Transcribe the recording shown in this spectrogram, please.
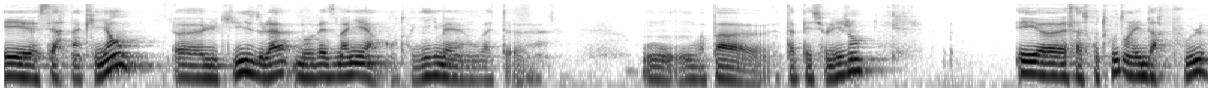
Et certains clients euh, l'utilisent de la mauvaise manière, entre guillemets. On va, on, va pas euh, taper sur les gens. Et euh, ça se retrouve dans les dark pools,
